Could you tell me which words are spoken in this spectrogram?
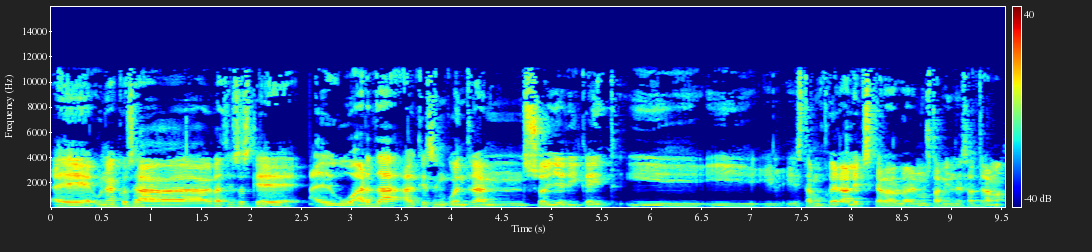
Eh, una cosa graciosa es que el guarda al que se encuentran Sawyer y Kate y, y- y esta mujer, Alex, que ahora hablaremos también de esa trama,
